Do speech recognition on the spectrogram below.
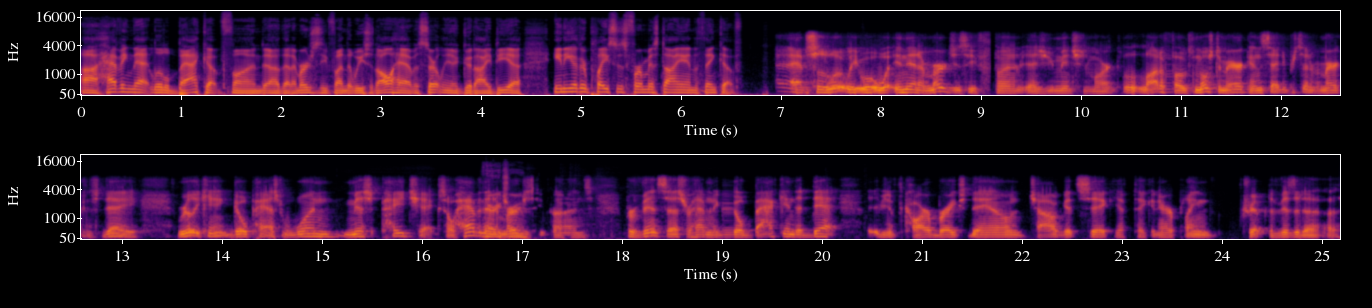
uh, having that little backup fund, uh, that emergency fund that we should all have, is certainly a good idea. Any other places for Miss Diane to think of? Absolutely. Well, in that emergency fund, as you mentioned, Mark, a lot of folks, most Americans, 70% of Americans today, really can't go past one missed paycheck. So having Very that emergency true. funds prevents us from having to go back into debt. If the car breaks down, child gets sick, you have to take an airplane trip to visit a,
